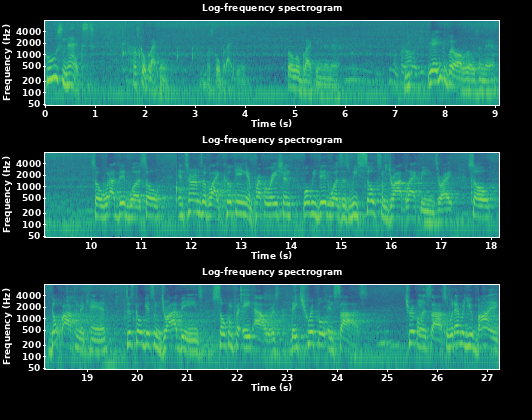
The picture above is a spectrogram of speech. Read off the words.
who's next? Let's go black bean. Let's go black bean. Throw a little black bean in there. Yeah, you can put all of those in there. So what I did was, so in terms of like cooking and preparation, what we did was is we soaked some dry black beans, right? So don't buy from a can. Just go get some dry beans, soak them for eight hours. They triple in size. Triple in size. So whatever you're buying,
